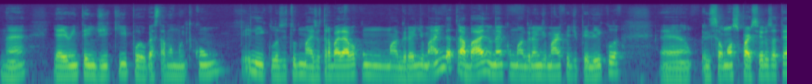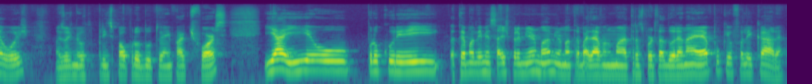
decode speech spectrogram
né? E aí eu entendi que, pô, eu gastava muito com películas e tudo mais. Eu trabalhava com uma grande, ainda trabalho, né, com uma grande marca de película é, eles são nossos parceiros até hoje, mas hoje meu principal produto é a Impact Force. E aí eu procurei, até mandei mensagem para minha irmã, minha irmã trabalhava numa transportadora na época, eu falei, cara,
